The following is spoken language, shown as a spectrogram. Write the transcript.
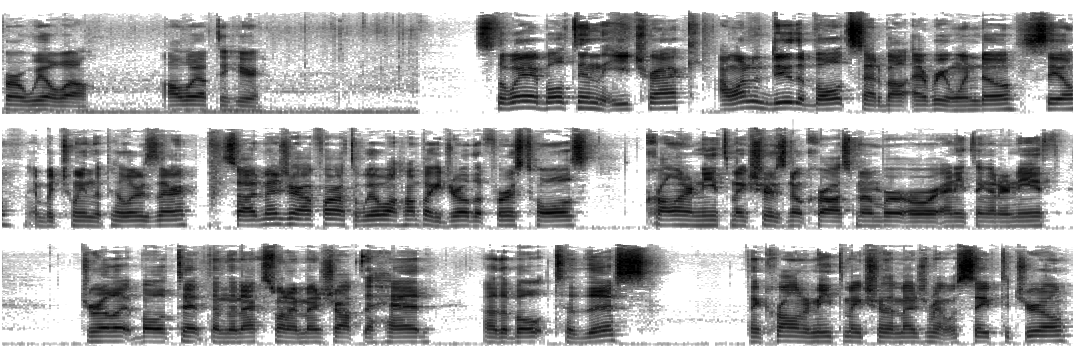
for our wheel well, all the way up to here. So the way I bolt in the E-Track, I wanted to do the bolts at about every window seal in between the pillars there. So I'd measure how far off the wheel well hump I could drill the first holes, crawl underneath, make sure there's no cross member or anything underneath, drill it, bolt it, then the next one I measure off the head of the bolt to this, then crawl underneath to make sure the measurement was safe to drill,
